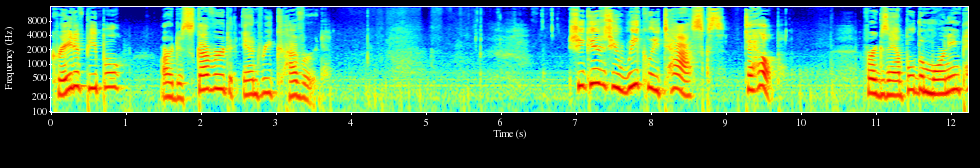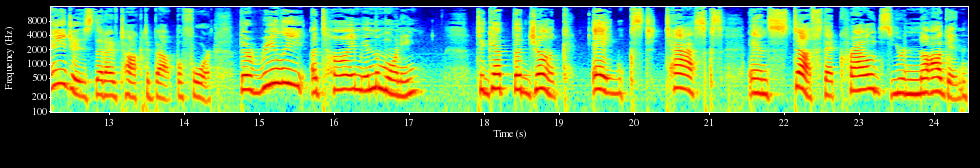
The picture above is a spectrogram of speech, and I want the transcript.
creative people are discovered and recovered. She gives you weekly tasks to help. For example, the morning pages that I've talked about before. They're really a time in the morning to get the junk, angst, tasks, and stuff that crowds your noggin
